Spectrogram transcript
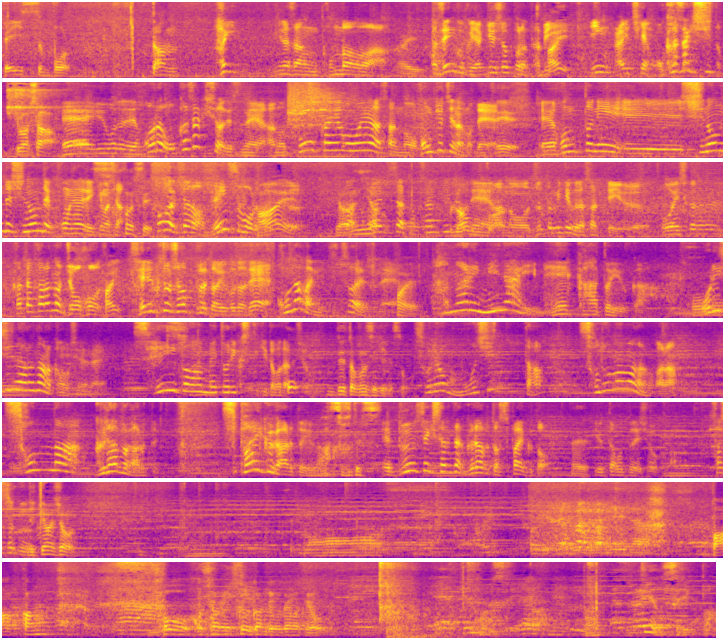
ベースボール。ダン。はい。皆さんこんばんは、は全国野球ショップの旅、はい。in 愛知県岡崎市と。来ました。えー、いうことで、ほら岡崎市はですね、あの東海オンエアさんの本拠地なので、ええ。ー本当に、えー忍んで忍んでここにまで来ました。そうです。今回来たのはベースボールという。はいまあ、これは実は特産 TV をねあのずっと見てくださっている応援してくださる方からの情報、はい。セレクトショップということでこの中に実はですね、はい。あまり見ないメーカーというかオリジナルなのかもしれないセイバーメトリクスって聞いたことあるでしょ？データ分析ですよそれをもじったそのままなのかな？そんなグラブがあるというスパイクがあるというあそうです。え分析されたグラブとスパイクとはい。言ったことでしょうか？早速行きましょうバーカン？そうおしゃれ空間でございますよ。見てよスリッパ。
